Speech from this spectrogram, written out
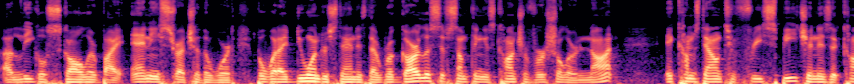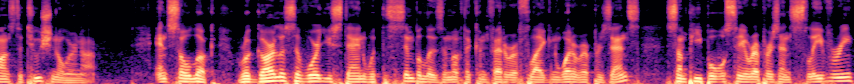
a legal scholar by any stretch of the word, but what I do understand is that regardless if something is controversial or not, it comes down to free speech and is it constitutional or not. And so, look, regardless of where you stand with the symbolism of the Confederate flag and what it represents, some people will say it represents slavery,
